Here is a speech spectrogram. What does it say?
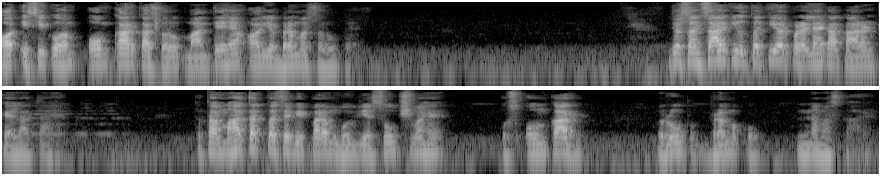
और इसी को हम ओमकार का स्वरूप मानते हैं और यह ब्रह्म स्वरूप है। जो संसार की उत्पत्ति और प्रलय का कारण कहलाता है, तथा तो महतत्व से भी परम गुव्य सूक्ष्म है, उस ओमकार रूप ब्रह्म को नमस्कार है।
